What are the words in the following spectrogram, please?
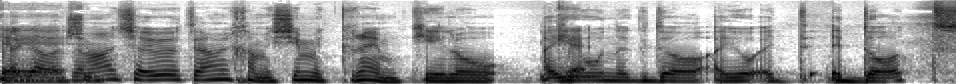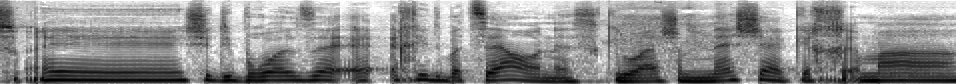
רגע, אבל ש... את אמרת שהיו יותר מחמישים מקרים, כאילו כן. היו נגדו, היו עד, עדות שדיברו על זה, איך התבצע האונס, כאילו היה שם נשק, איך, מה...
